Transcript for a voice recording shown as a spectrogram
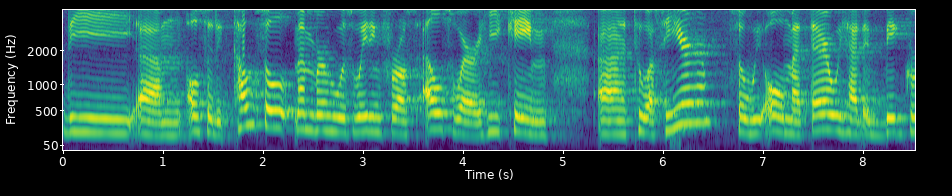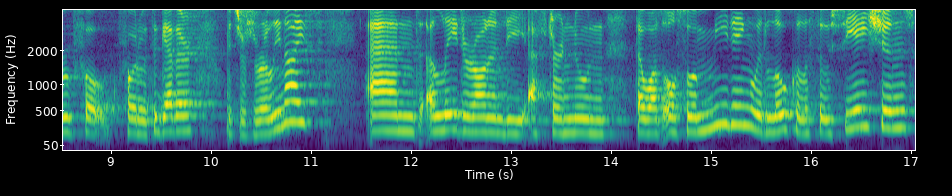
The um, also the council member who was waiting for us elsewhere he came uh, to us here. So we all met there. We had a big group fo- photo together, which was really nice. And uh, later on in the afternoon, there was also a meeting with local associations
